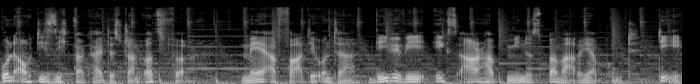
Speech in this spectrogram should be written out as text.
und auch die Sichtbarkeit des Standorts fördern. Mehr erfahrt ihr unter www.xrhub-bavaria.de.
